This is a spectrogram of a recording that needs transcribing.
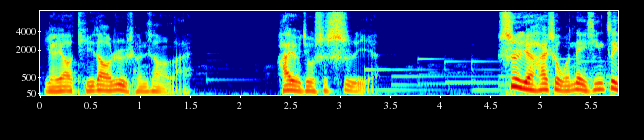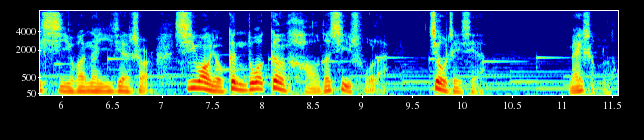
也要提到日程上来。还有就是事业。事业还是我内心最喜欢的一件事儿，希望有更多更好的戏出来，就这些，没什么了。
